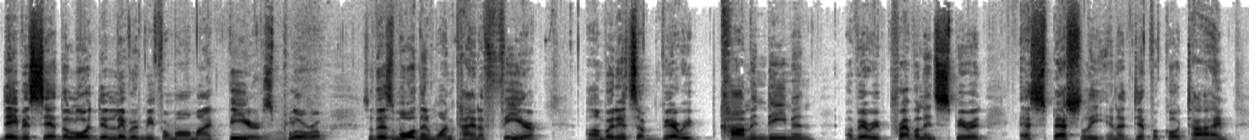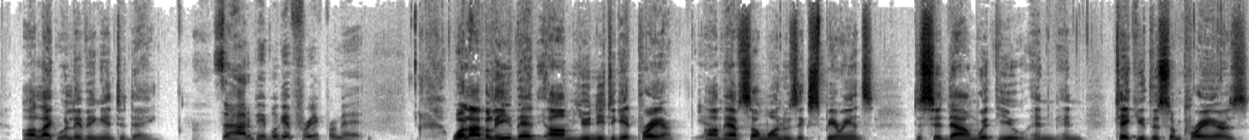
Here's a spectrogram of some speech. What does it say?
David said, The Lord delivered me from all my fears, yeah. plural. So there's more than one kind of fear, um, but it's a very common demon, a very prevalent spirit, especially in a difficult time uh, like we're living in today. So, how do people get free from it? Well, I believe that um, you need to get prayer, yeah. um, have someone who's experienced to sit down with you and, and take you through some prayers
